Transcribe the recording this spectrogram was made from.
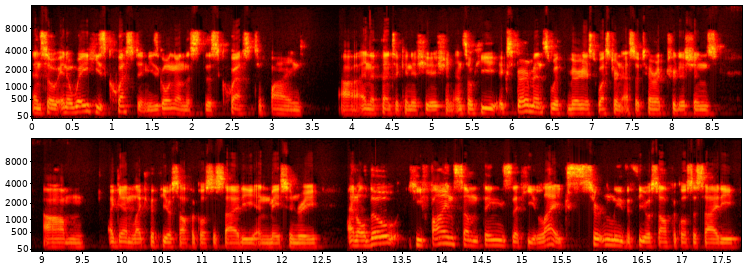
And so, in a way, he's questing. He's going on this this quest to find uh, an authentic initiation. And so, he experiments with various Western esoteric traditions, um, again, like the Theosophical Society and Masonry. And although he finds some things that he likes, certainly the Theosophical Society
